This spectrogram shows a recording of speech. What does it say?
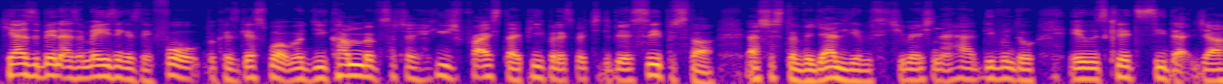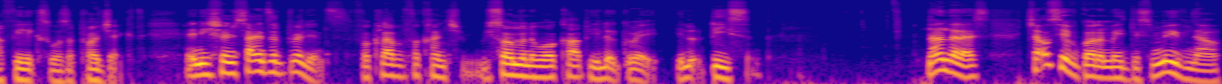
he hasn't been as amazing as they thought because guess what? When you come with such a huge price tag, people expect you to be a superstar. That's just the reality of the situation I had, even though it was clear to see that João Felix was a project. And he's shown signs of brilliance for club and for country. We saw him in the World Cup, he looked great, he looked decent. Nonetheless, Chelsea have gone and made this move now,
